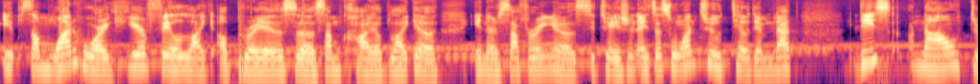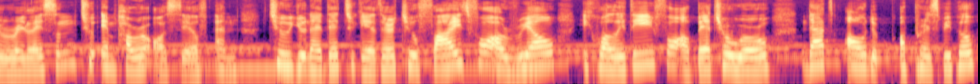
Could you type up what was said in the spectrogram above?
if someone who are here feel like oppressed, uh, some kind of like a inner suffering uh, situation, I just want to tell them that this now the relation to empower ourselves and to unite together to fight for a real equality, for a better world that all the oppressed people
